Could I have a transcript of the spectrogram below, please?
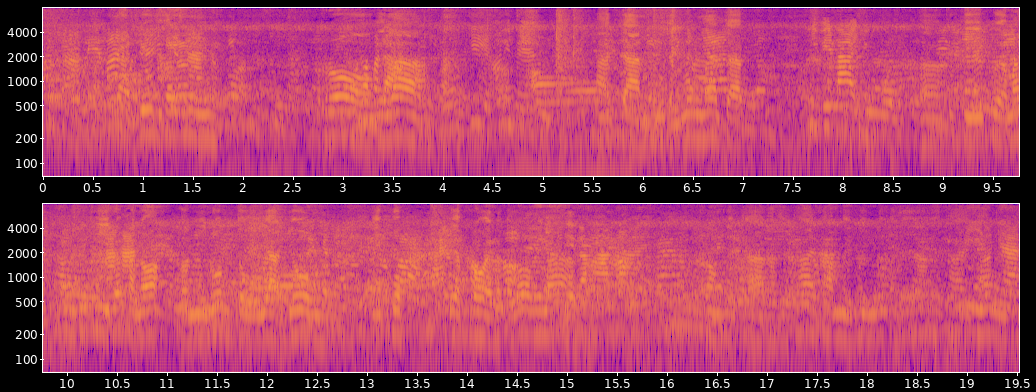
พันหาแม่มาญาติโยมกำลังรอเวลาจี้เขานี่แม่อาจารย์เพิ่นจะลงมาจากมีเวลาอยู่เอ่อพิธีเพื่อมาทำพิธีแล้วค่ะเนาะตอนนี้ร่วมโตญาติโยมไปครบเรียบร้อยแล้วก็รอเวลาเสียอาหารเนาะน้องเจจากับสุดท้ายทำให้เพิ่นเด้อค่ะเด้ท้ายทาง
